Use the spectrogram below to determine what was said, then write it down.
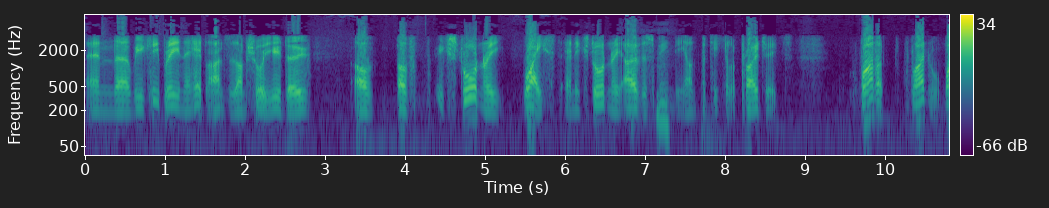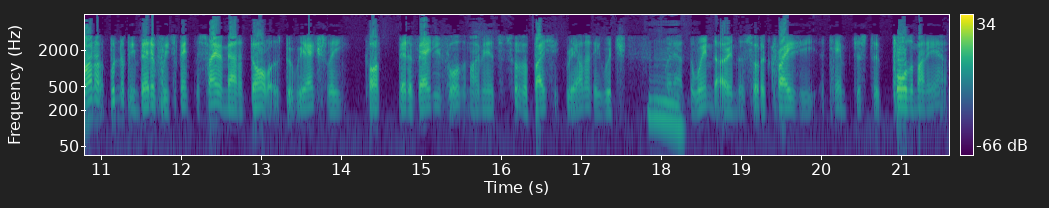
and uh, we keep reading the headlines, as I'm sure you do, of of extraordinary waste and extraordinary overspending on particular projects. Why not? Why, why not? Wouldn't it have been better if we spent the same amount of dollars, but we actually got better value for them? I mean, it's sort of a basic reality which went out the window in the sort of crazy attempt just to pour the money out.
